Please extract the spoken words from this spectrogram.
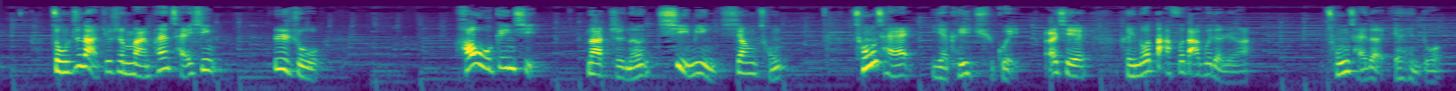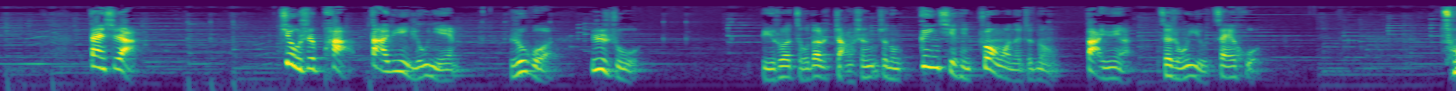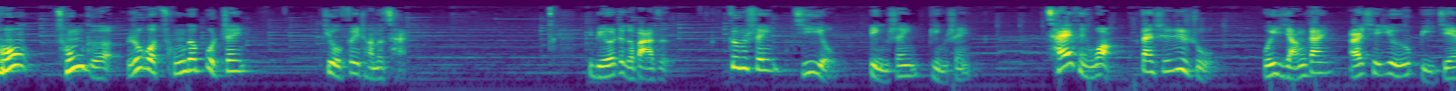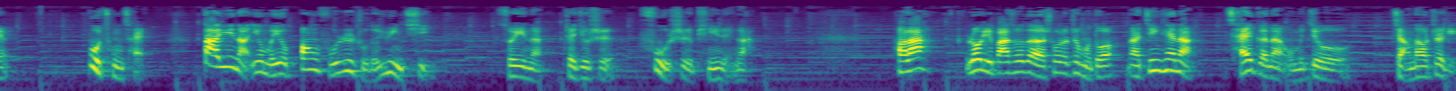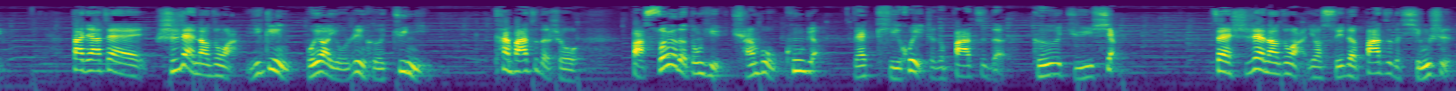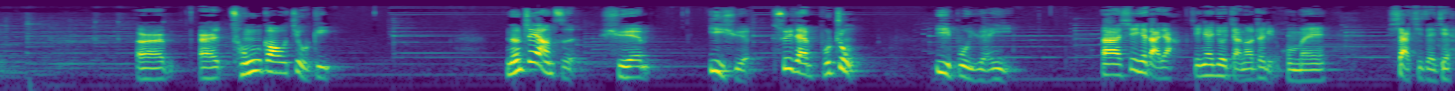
总之呢，就是满盘财星，日主毫无根气，那只能气命相从。从财也可以取贵，而且很多大富大贵的人啊，从财的也很多。但是啊，就是怕大运流年，如果日主，比如说走到了长生这种根气很壮旺的这种大运啊，则容易有灾祸。从从格如果从的不真，就非常的惨。你比如这个八字，庚申己酉。丙申，丙申，财很旺，但是日主为阳干，而且又有比肩，不从财。大运呢又没有帮扶日主的运气，所以呢这就是富士贫人啊。好了，啰里吧嗦的说了这么多，那今天呢财格呢我们就讲到这里。大家在实战当中啊一定不要有任何拘泥，看八字的时候把所有的东西全部空掉。来体会这个八字的格局相，在实战当中啊，要随着八字的形式而而从高就低，能这样子学易学，虽然不重，亦不远矣。那谢谢大家，今天就讲到这里，我们下期再见。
